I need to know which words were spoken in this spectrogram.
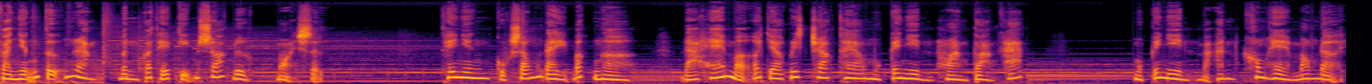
và những tưởng rằng mình có thể kiểm soát được mọi sự thế nhưng cuộc sống đầy bất ngờ đã hé mở cho richard theo một cái nhìn hoàn toàn khác. Một cái nhìn mà anh không hề mong đợi.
